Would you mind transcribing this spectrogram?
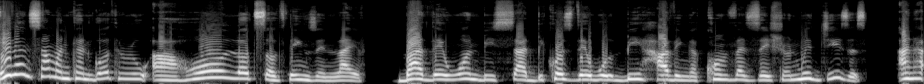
Even someone can go through a whole lots of things in life, but they won't be sad because they will be having a conversation with Jesus. And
